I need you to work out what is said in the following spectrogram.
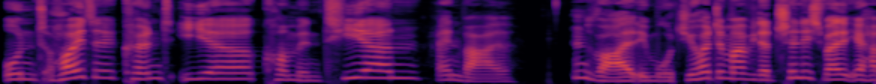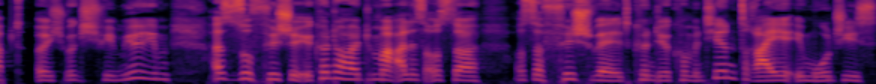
und heute könnt ihr kommentieren, Ein Wahl. Ein Wahl-Emoji. Heute mal wieder chillig, weil ihr habt euch wirklich viel Mühe gegeben. Also so Fische. Ihr könnt ja heute mal alles aus der, aus der Fischwelt könnt ihr kommentieren. Drei Emojis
